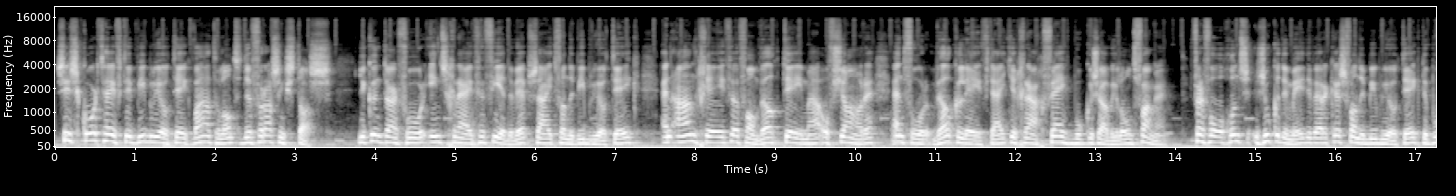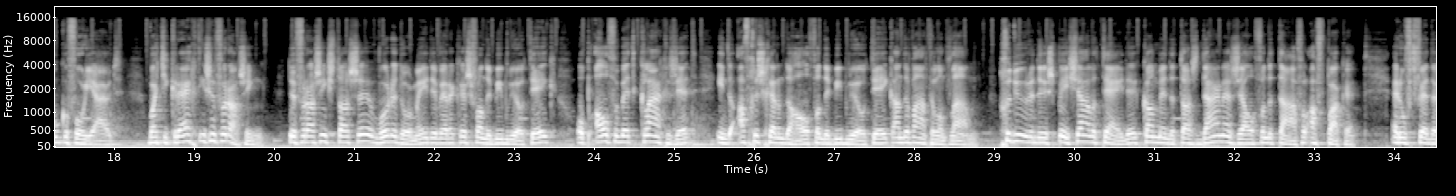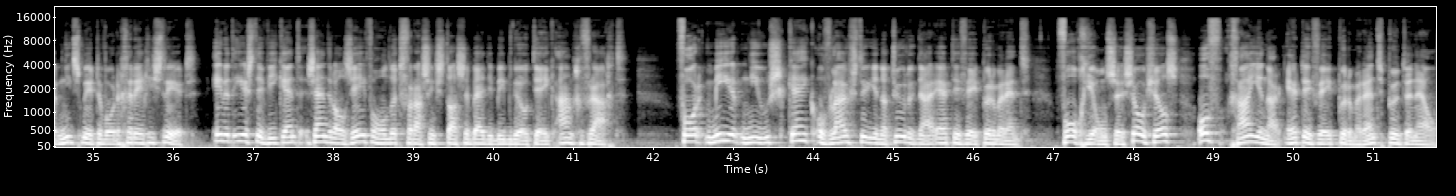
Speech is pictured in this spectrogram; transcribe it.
Sinds kort heeft de Bibliotheek Waterland de verrassingstas. Je kunt daarvoor inschrijven via de website van de bibliotheek en aangeven van welk thema of genre en voor welke leeftijd je graag vijf boeken zou willen ontvangen. Vervolgens zoeken de medewerkers van de bibliotheek de boeken voor je uit. Wat je krijgt is een verrassing. De verrassingstassen worden door medewerkers van de bibliotheek op alfabet klaargezet in de afgeschermde hal van de bibliotheek aan de Waterlandlaan. Gedurende speciale tijden kan men de tas daarna zelf van de tafel afpakken. Er hoeft verder niets meer te worden geregistreerd. In het eerste weekend zijn er al 700 verrassingstassen bij de bibliotheek aangevraagd. Voor meer nieuws kijk of luister je natuurlijk naar RTV Purmerend. Volg je onze socials of ga je naar rtvpurmerend.nl.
